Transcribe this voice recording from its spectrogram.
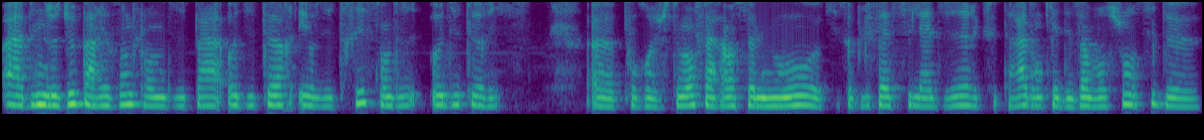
À Binge Audio, par exemple, on ne dit pas auditeur et auditrice, on dit auditorice, euh, pour justement faire un seul mot euh, qui soit plus facile à dire, etc. Donc il y a des inventions aussi de,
